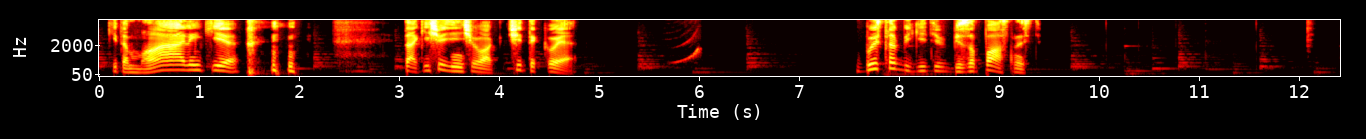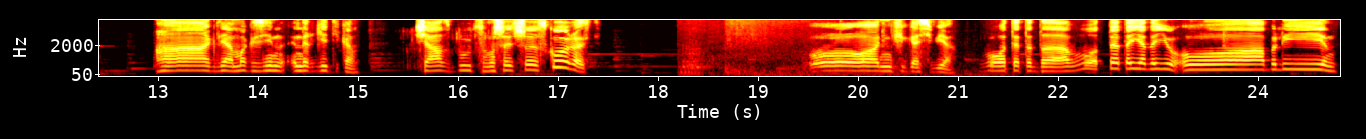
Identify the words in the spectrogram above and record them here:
какие-то маленькие. Так, еще один чувак. Че такое? Быстро бегите в безопасность. А, гля, магазин энергетика. Сейчас будет сумасшедшая скорость. О, нифига себе. Вот это да, вот это я даю. О, блин.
